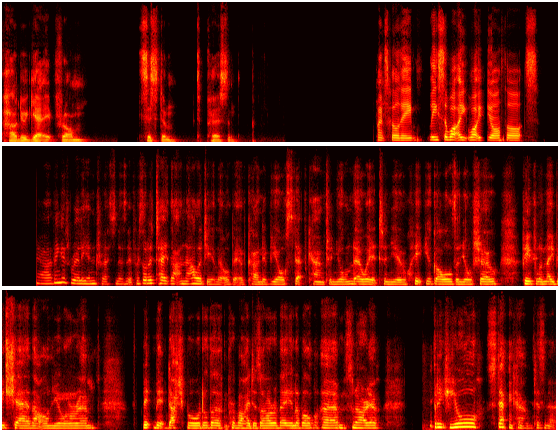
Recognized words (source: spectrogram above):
how do we get it from system to person? Thanks, Goldie. Lisa, what are what are your thoughts? Yeah, I think it's really interesting, isn't it? If we sort of take that analogy a little bit of kind of your step count and you'll know it and you hit your goals and you'll show people and maybe share that on your um, Fitbit dashboard, other providers are available um, scenario. But it's your step count, isn't it?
